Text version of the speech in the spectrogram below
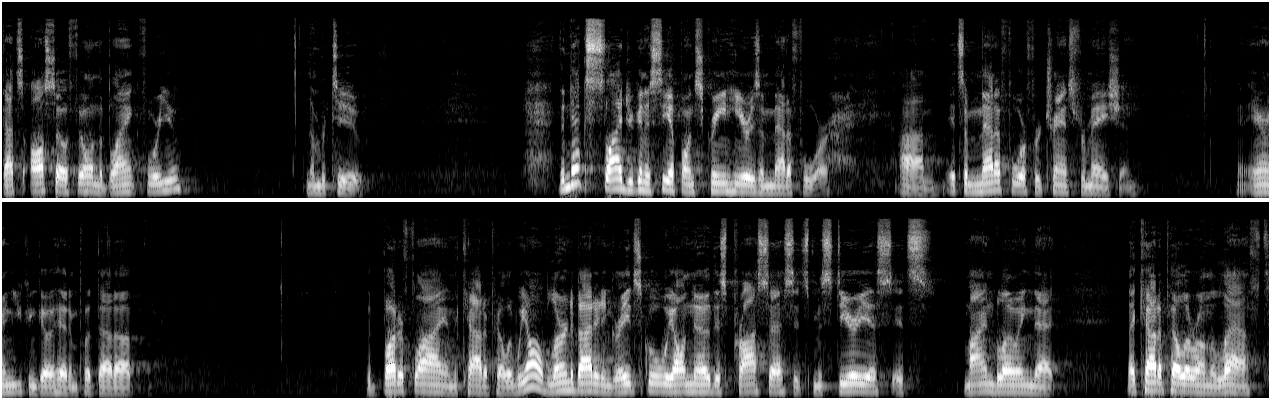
That's also a fill in the blank for you. Number two. The next slide you're going to see up on screen here is a metaphor. Um, it's a metaphor for transformation. And Aaron, you can go ahead and put that up. The butterfly and the caterpillar. We all learned about it in grade school. We all know this process. It's mysterious. It's mind blowing that that caterpillar on the left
